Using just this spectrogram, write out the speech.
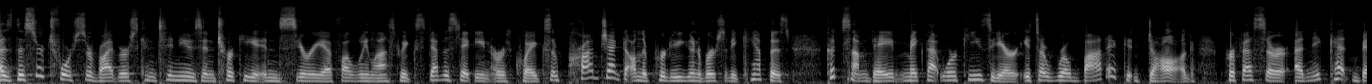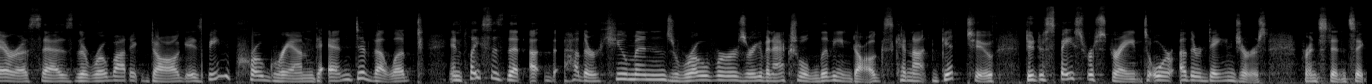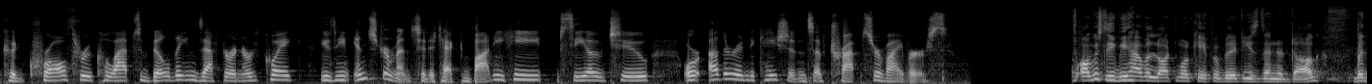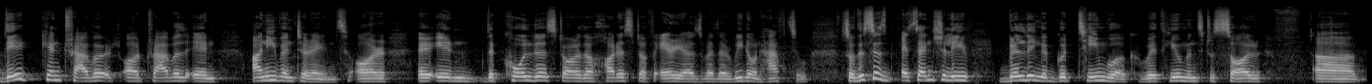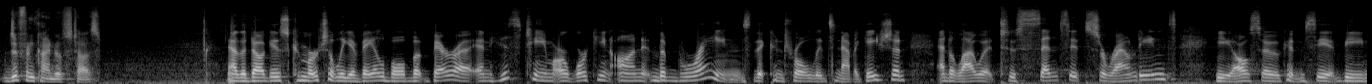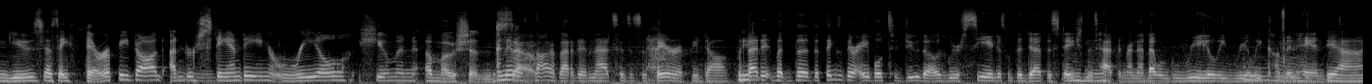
As the search for survivors continues in Turkey and Syria following last week's devastating earthquakes, a project on the Purdue University campus could someday make that work easier. It's a robotic dog. Professor Aniket Bera says the robotic dog is being programmed and developed in places that uh, other humans, rovers, or even actual living dogs cannot get to due to space restraints or other dangers. For instance, it could crawl through collapsed buildings after an earthquake earthquake using instruments to detect body heat, CO2, or other indications of trapped survivors. Obviously, we have a lot more capabilities than a dog, but they can travel or travel in uneven terrains or uh, in the coldest or the hottest of areas whether we don't have to. So this is essentially building a good teamwork with humans to solve uh, different kind of tasks. Now, the dog is commercially available, but Bera and his team are working on the brains that control its navigation and allow it to sense its surroundings. He also can see it being used as a therapy dog, understanding real human emotions. I never so. thought about it in that sense. It's a therapy dog. But, yeah. that but the, the things that they're able to do, though, as we're seeing just with the devastation mm -hmm. that's mm-hmm. happening right now, that would really, really mm -hmm. come in mm-hmm. handy. Yeah.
